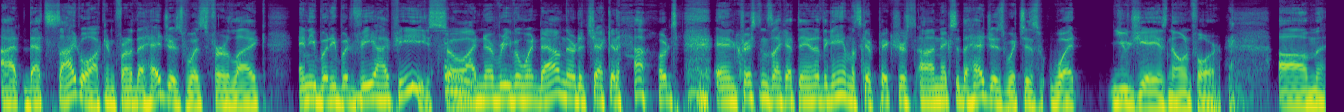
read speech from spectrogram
Uh, that sidewalk in front of the hedges was for like anybody but VIPs. So I never even went down there to check it out. And Kristen's like, at the end of the game, let's get pictures uh, next to the hedges, which is what UGA is known for. Um,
